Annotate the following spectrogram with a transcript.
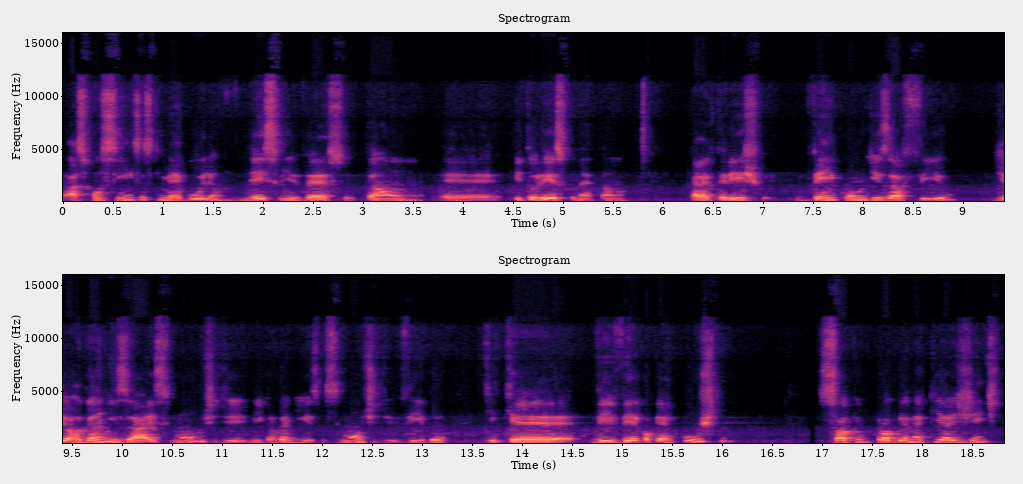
As consciências que mergulham nesse universo tão é, pitoresco, né, tão característico, vêm com um desafio de organizar esse monte de micro-organismos, esse monte de vida que quer viver a qualquer custo. Só que o problema é que a gente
